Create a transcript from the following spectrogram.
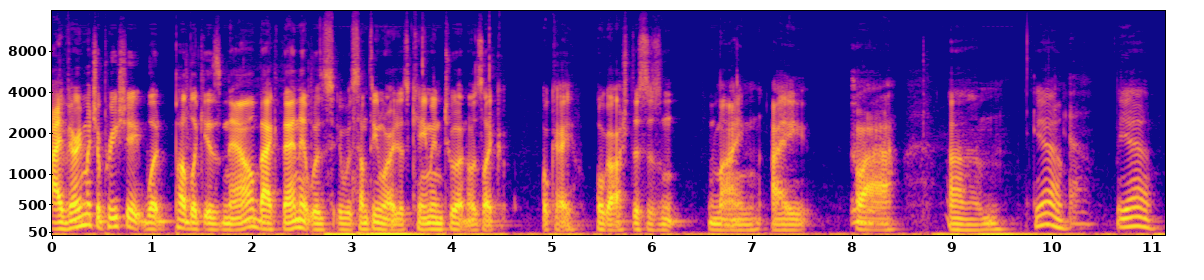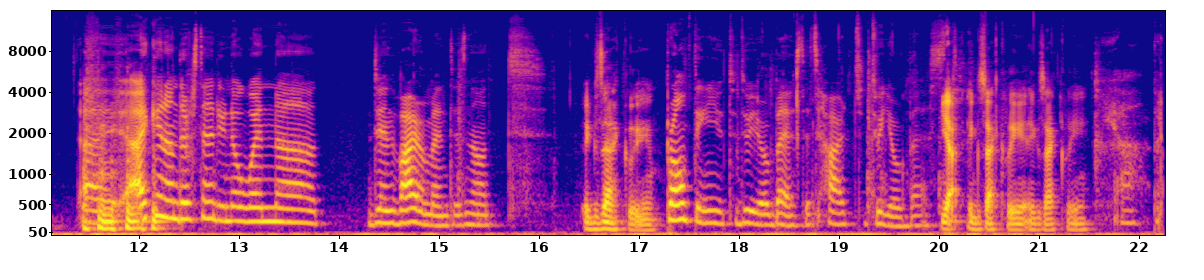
I very much appreciate what public is now. Back then, it was it was something where I just came into it and I was like, okay, oh gosh, this isn't mine. I, ah, um, yeah, Yeah. yeah, I, I can understand, you know, when uh, the environment is not exactly. prompting you to do your best. It's hard to do your best. Yeah, exactly, exactly. Yeah. But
